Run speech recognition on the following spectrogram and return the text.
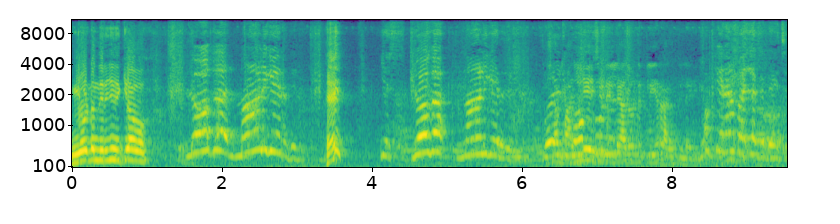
ഇങ്ങോട്ടും തിരിഞ്ഞു നിൽക്കാവോ? ലോക മാളികേരത്തിൽ ദിനം. ഏ? യെസ് ലോക നാളികേര ദിനം ഞാൻ വേൾഡ് അതുകൊണ്ട് ക്ലിയർ ആകത്തില്ലായിരിക്കും. ഓക്കെ ഞാൻ പല്ലൊക്കെ തേച്ച.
